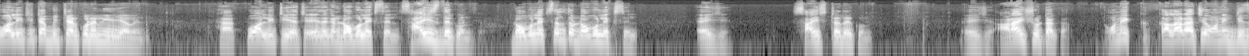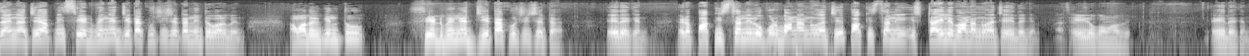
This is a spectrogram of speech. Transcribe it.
কোয়ালিটিটা বিচার করে নিয়ে যাবেন। হ্যাঁ কোয়ালিটি আছে। এই দেখেন ডবল এক্সেল সাইজ দেখুন। ডবল এক্সেল তো ডবল এক্সেল এই যে সাইজটা দেখুন। এই যে আড়াইশো টাকা। অনেক কালার আছে অনেক ডিজাইন আছে। আপনি সেট ভেঙে যেটা খুশি সেটা নিতে পারবেন। আমাদের কিন্তু সেট ভেঙে যেটা খুশি সেটা। এই দেখেন এটা পাকিস্তানির ওপর বানানো আছে পাকিস্তানি স্টাইলে বানানো আছে এই দেখেন। আচ্ছা। এইরকম হবে। এই দেখেন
